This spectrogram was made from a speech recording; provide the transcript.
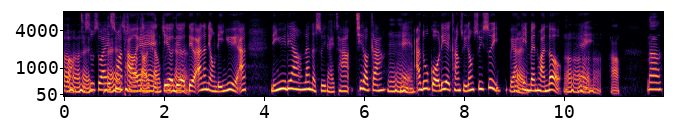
哦，一梳梳迄线头诶，对对对，啊，咱用淋浴啊，淋浴了，咱就水来擦，七落加，嘿，啊，如果你的空水拢水水，不要紧，免烦恼，嘿，好，那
